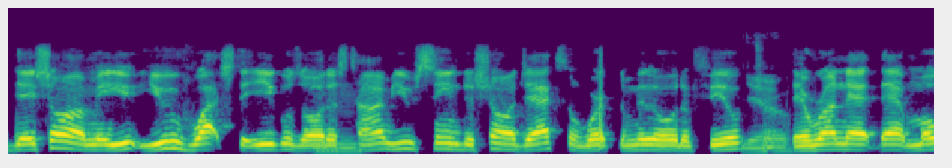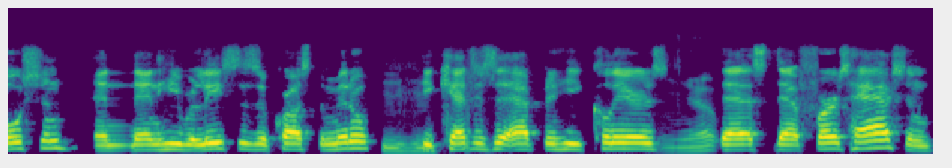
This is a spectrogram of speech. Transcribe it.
Deshaun, I mean, you you've watched the Eagles all this Mhm. time. You've seen DeSean Jackson work the middle of the field. Yeah. They run that that motion and then he releases across the middle. Mhm. He catches it after he clears Yep. that's that first hash, and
